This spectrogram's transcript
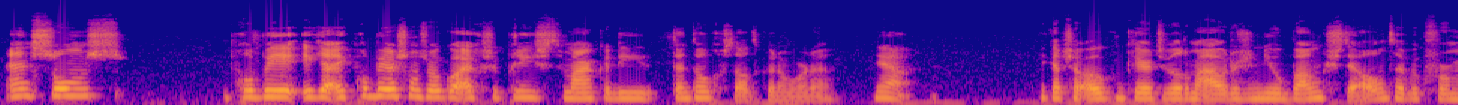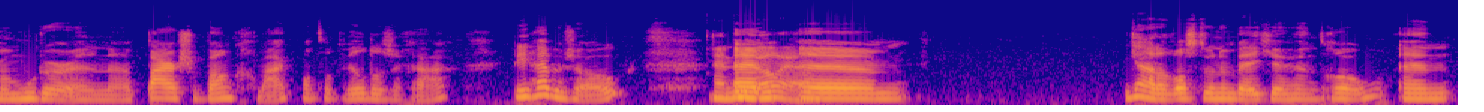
en soms probeer ik, ja, ik probeer soms ook wel echt surprises te maken die tentoongesteld kunnen worden. Ja. Ik heb zo ook een keer, toen wilden mijn ouders een nieuw bankstel. Want heb ik voor mijn moeder een eh, paarse bank gemaakt, want dat wilden ze graag. Die hebben ze ook. En nu en, wel, ja. ehm, ja, dat was toen een beetje hun droom. En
